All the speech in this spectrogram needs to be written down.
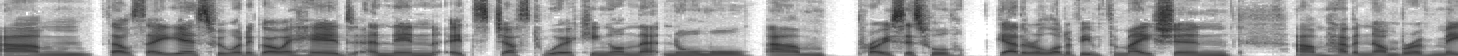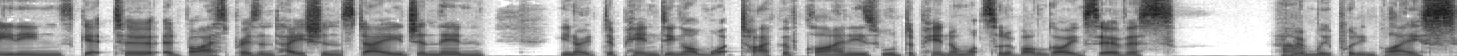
Um, they'll say yes, we want to go ahead, and then it's just working on that normal um, process. We'll gather a lot of information, um, have a number of meetings, get to advice presentation stage, and then you know, depending on what type of client is, will depend on what sort of ongoing service um, yep. we put in place.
